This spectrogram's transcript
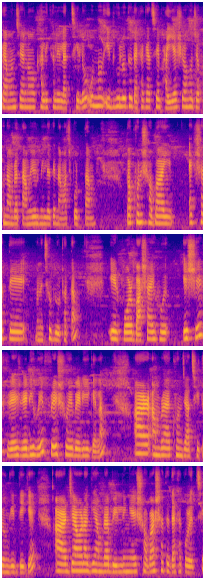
কেমন যেন খালি খালি লাগছিল। অন্য ঈদগুলোতে দেখা গেছে, ভাইয়া সহ যখন আমরা তামিরুল মিল্লাতে নামাজ পড়তাম তখন সবাই একসাথে মানে ছবি ওঠাতাম এরপর বাসায় হয়ে এসে রেডি হয়ে ফ্রেশ হয়ে বেরিয়ে গেলাম। আর আমরা এখন যাচ্ছি টঙ্গীর দিকে। আর যাওয়ার আগে আমরা বিল্ডিংয়ে সবার সাথে দেখা করেছি।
